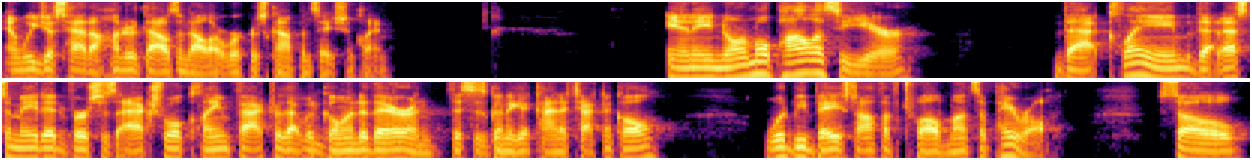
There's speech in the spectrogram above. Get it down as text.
And we just had a $100,000 workers' compensation claim. In a normal policy year, that claim, that estimated versus actual claim factor that would go into there, and this is going to get kind of technical, would be based off of 12 months of payroll. So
